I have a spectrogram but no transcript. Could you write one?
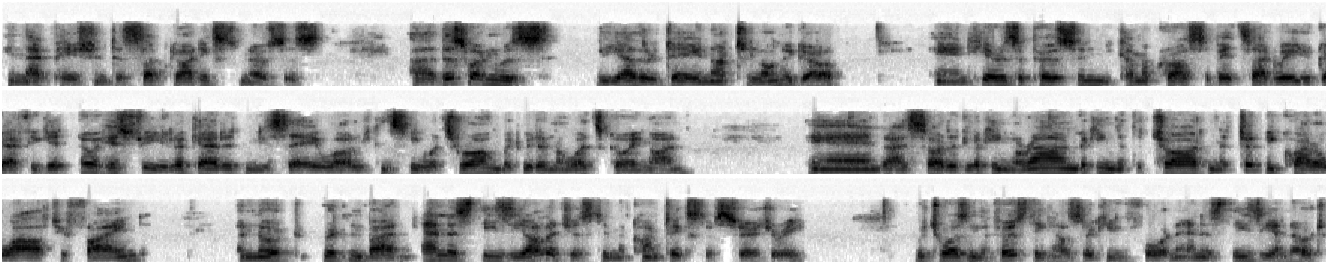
in that patient, a subglottic stenosis. Uh, this one was the other day, not too long ago. And here is a person, you come across a bedside radiograph, you get no history, you look at it and you say, well, you can see what's wrong, but we don't know what's going on. And I started looking around, looking at the chart, and it took me quite a while to find a note written by an anesthesiologist in the context of surgery, which wasn't the first thing I was looking for, an anesthesia note,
